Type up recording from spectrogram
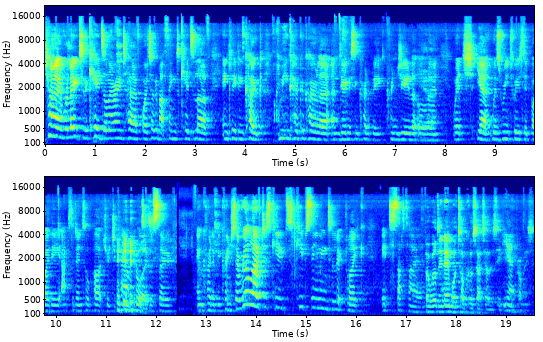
trying to relate to the kids on their own turf by talking about things kids love, including Coke. I mean Coca Cola, and doing this incredibly cringy little, Yeah. uh, which yeah was retweeted by the accidental partridge account It because it was. was so incredibly cringe. So real life just keeps keeps seeming to look like it's satire. But we'll do no more topical satire this evening, yeah. I promise.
